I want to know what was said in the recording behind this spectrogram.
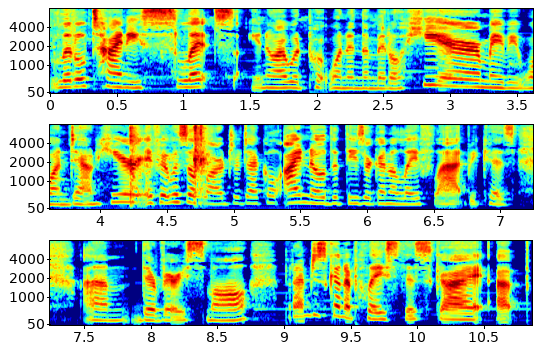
little tiny slits. You know, I would put one in the middle here, maybe one down here. If it was a larger decal, I know that these are going to lay flat because um, they're very small, but I'm just going to place this guy up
